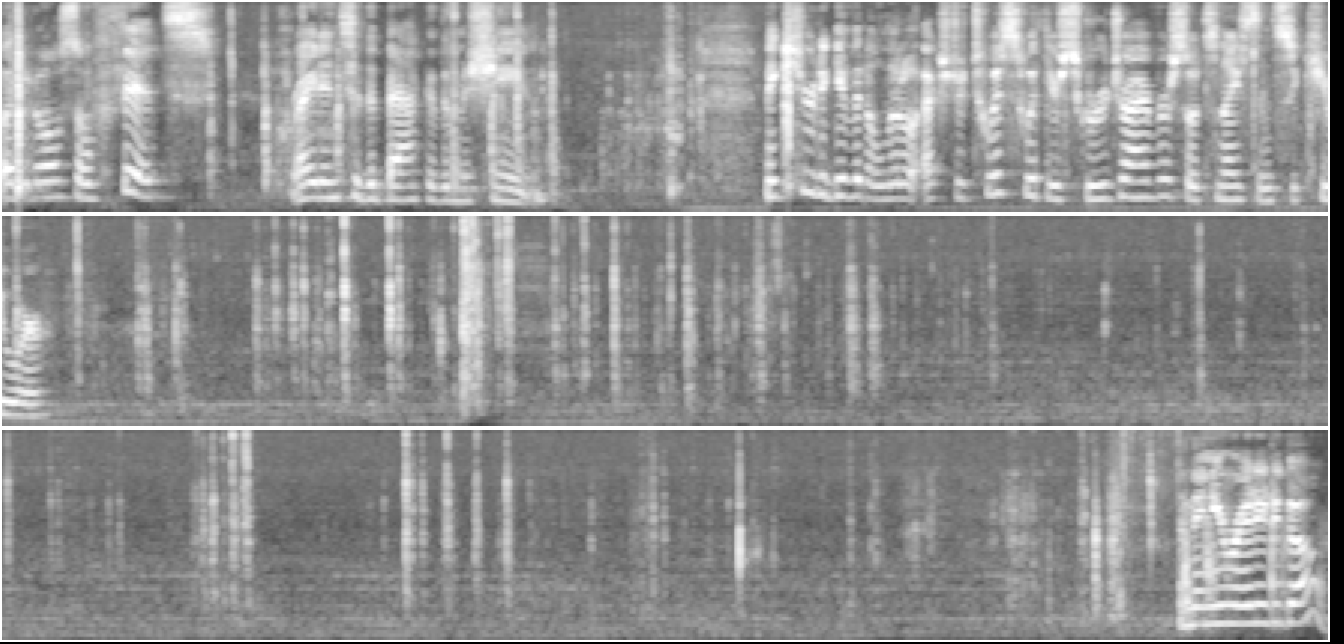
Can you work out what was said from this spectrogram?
but it also fits right into the back of the machine. Make sure to give it a little extra twist with your screwdriver so it's nice and secure. And then you're ready to go.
